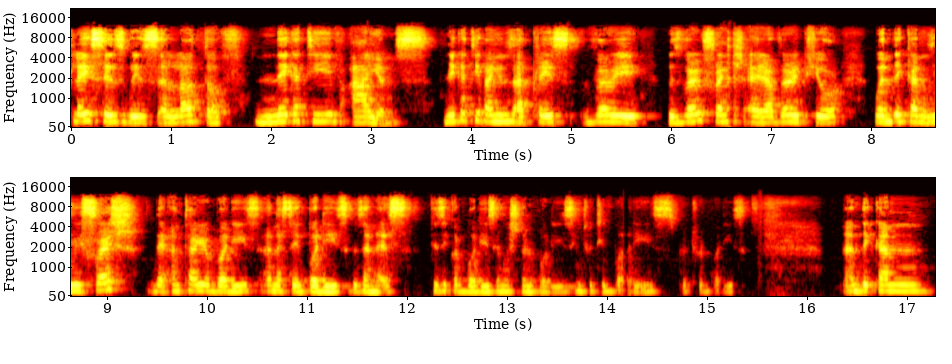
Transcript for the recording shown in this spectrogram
places with a lot of negative ions. Negative ions are placed very with very fresh air, very pure, when they can refresh their entire bodies, and I say bodies with an S, physical bodies, emotional bodies, intuitive bodies, spiritual bodies. And they can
